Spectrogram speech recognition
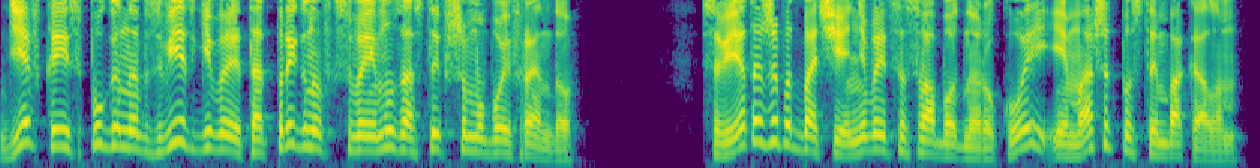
Девка испуганно взвизгивает, отпрыгнув к своему застывшему бойфренду. Света же подбоченивается свободной рукой и машет пустым бокалом.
